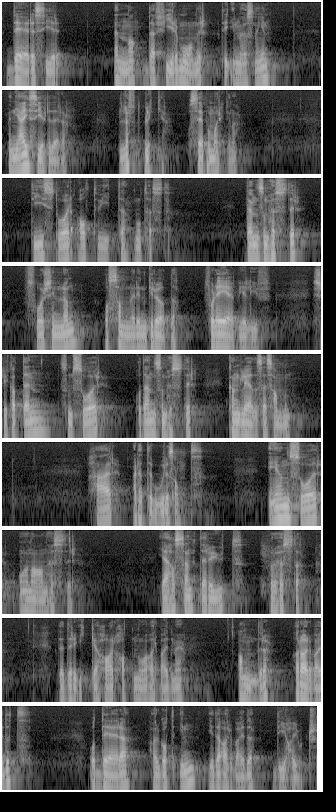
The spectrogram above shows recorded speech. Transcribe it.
Dere sier ennå det er fire måneder til innhøstningen. Men jeg sier til dere, løft blikket og se på markene. De står alt hvite mot høst. Den som høster, får sin lønn og samler inn grøde for det evige liv, slik at den som sår og den som høster, kan glede seg sammen. Her er dette ordet sant. Én sår og en annen høster. Jeg har sendt dere ut for å høste det dere ikke har hatt noe arbeid med. Andre har arbeidet, og dere har gått inn i det arbeidet de har gjort.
